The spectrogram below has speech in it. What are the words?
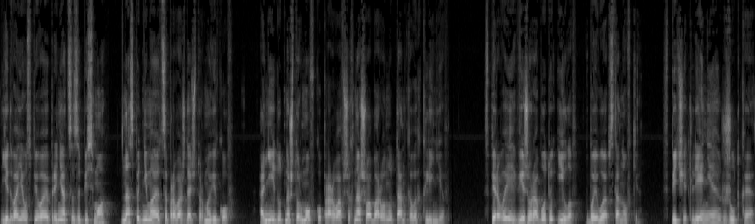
едва я успеваю приняться за письмо, нас поднимают сопровождать штурмовиков. Они идут на штурмовку прорвавших нашу оборону танковых клиньев. Впервые вижу работу илов в боевой обстановке. Впечатление жуткое.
